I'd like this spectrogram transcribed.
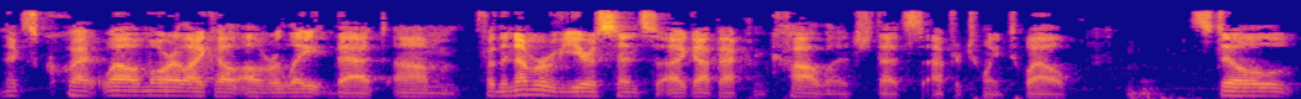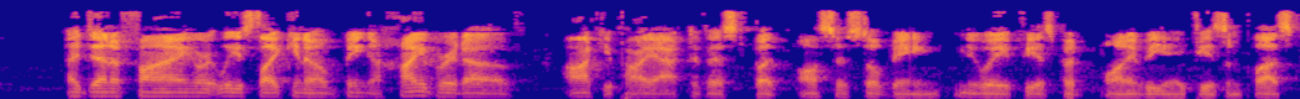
Next question. Well, more like I'll, I'll relate that um, for the number of years since I got back from college, that's after 2012, still identifying, or at least like, you know, being a hybrid of Occupy activist, but also still being new atheist, but wanting to be atheism plus.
